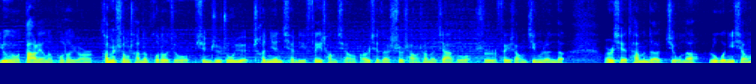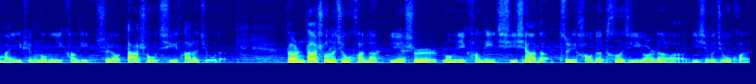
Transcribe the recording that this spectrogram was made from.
拥有大量的葡萄园，他们生产的葡萄酒品质卓越，陈年潜力非常强，而且在市场上的价格是非常惊人的。而且他们的酒呢，如果你想买一瓶罗曼尼康帝，是要搭售其他的酒的。当然，搭售的酒款呢，也是罗曼尼康帝旗下的最好的特级园的一些个酒款，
